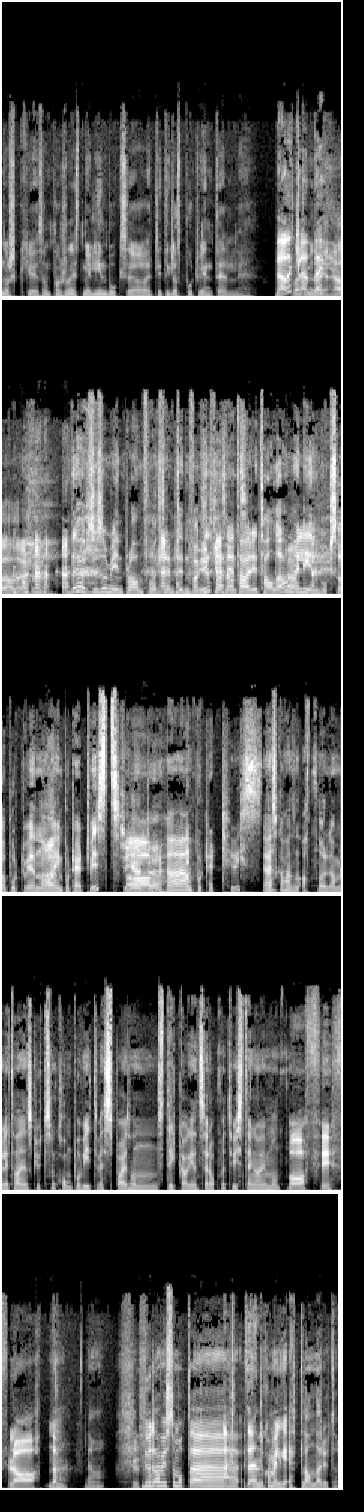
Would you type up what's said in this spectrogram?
norsk eh, sånn pensjonist med linbukse og et lite glass portvin til Det hadde kledd deg. Ja, det hadde. Det høres ut som min plan for fremtiden, faktisk. At jeg tar Italia Ja. med linbukse og portvin og importert twist. Det. Ja, ja. Importert twist. Jeg skal ha en sånn 18 år gammel italiensk gutt som kommer på hvit Vespa i sånn strikkeagenser opp med twist en gang i måneden. Å, fy flate. Ja. Du da, hvis du måtte Du kan velge ett land der ute.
